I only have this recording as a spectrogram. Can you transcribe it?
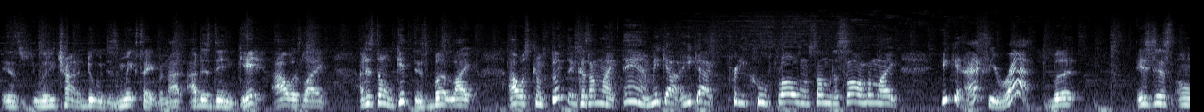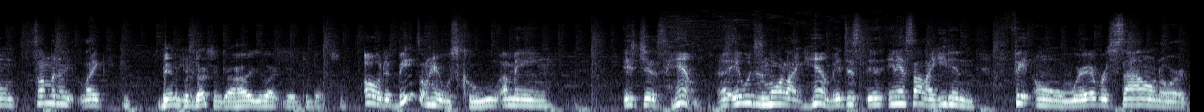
Is what he trying to do with this mixtape? And I, I just didn't get it. I was like, I just don't get this. But like I was conflicted because I'm like, damn, he got he got pretty cool flows on some of the songs. I'm like, he can actually rap, but it's just on some of the like Being a production guy, how do you like the production? Oh, the beats on here was cool. I mean, it's just him. Uh, it was just more like him. It just it, and it sounded like he didn't fit on wherever sound or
